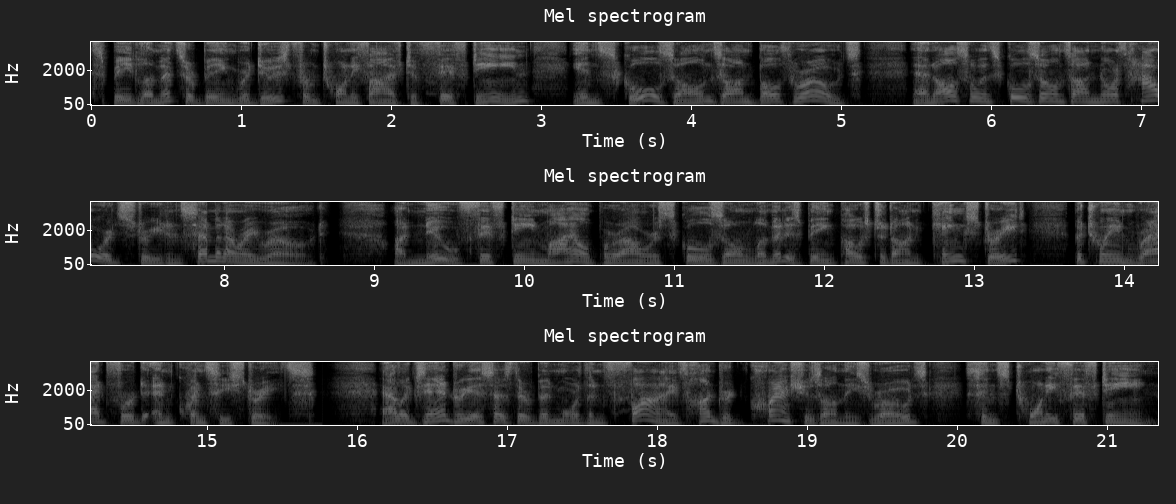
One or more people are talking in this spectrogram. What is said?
Speed limits are being reduced from 25 to 15 in school zones on both roads and also in school zones on North Howard Street and Seminary Road. A new 15 mile per hour school zone limit is being posted on King Street between Radford and Quincy Streets. Alexandria says there have been more than 500 crashes on these roads since 2015.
